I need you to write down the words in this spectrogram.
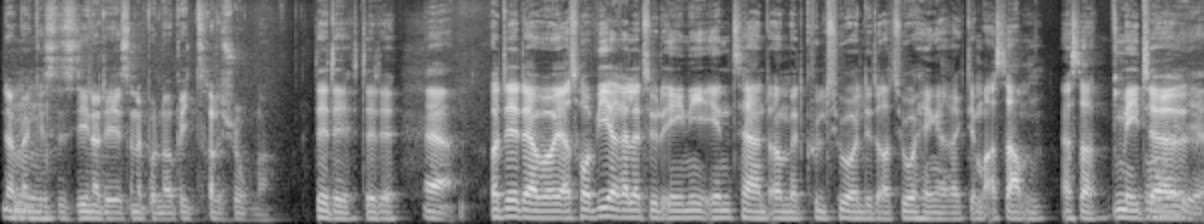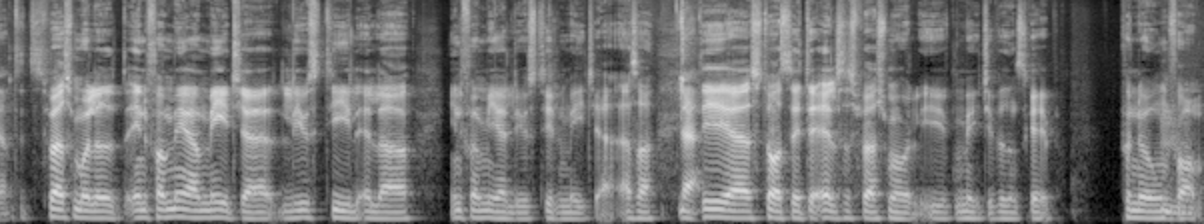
når man mm, kan sige, når det er sådan på i traditioner. Det er det, det er det. Ja. Og det er der, hvor jeg tror, vi er relativt enige internt om, at kultur og litteratur hænger rigtig meget sammen. Altså media, oh, yeah. spørgsmålet, informere media livsstil, eller informere livsstil media. Altså, ja. det er stort set det ældste spørgsmål i medievidenskab på nogen mm. form.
